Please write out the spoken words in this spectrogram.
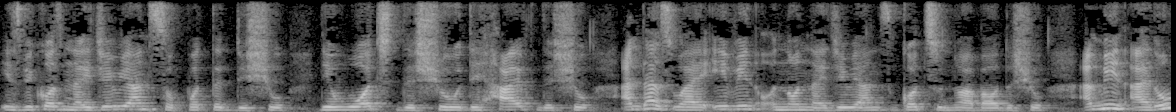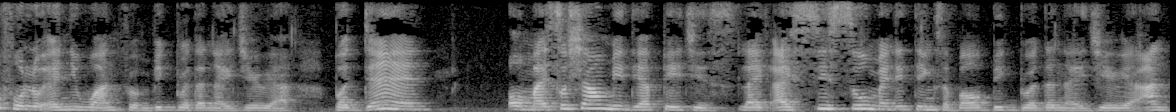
is because Nigerians supported the show. They watched the show, they hyped the show, and that's why even non-Nigerians got to know about the show. I mean, I don't follow anyone from Big Brother Nigeria, but then on my social media pages like i see so many things about big brother nigeria. And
